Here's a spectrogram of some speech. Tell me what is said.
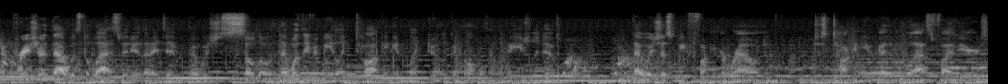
I'm pretty sure that was the last video that I did that was just solo, and that wasn't even me, like, talking and, like, doing, like, a normal thing like I usually do. That was just me fucking around just talking to you guys in the last five years.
